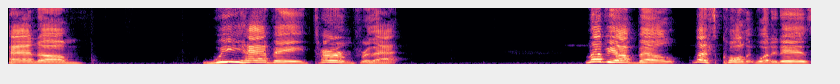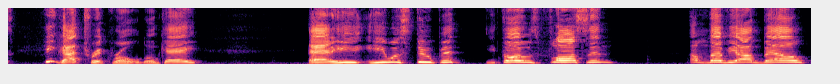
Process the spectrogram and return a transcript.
And um, we have a term for that. Le'Veon Bell, let's call it what it is he got trick rolled, okay? And he he was stupid. He thought it was flossing. I'm Le'Veon Bell.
